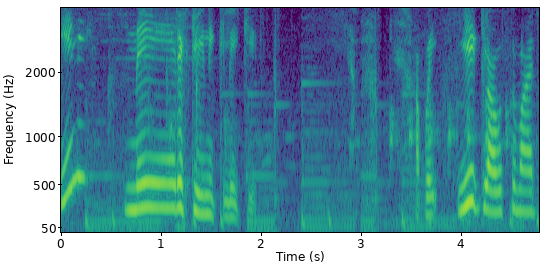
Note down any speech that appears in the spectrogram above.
ഇനി നേരെ ക്ലിനിക്കിലേക്ക് അപ്പോൾ ഈ ഗ്ലൗസ് മാറ്റാം.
